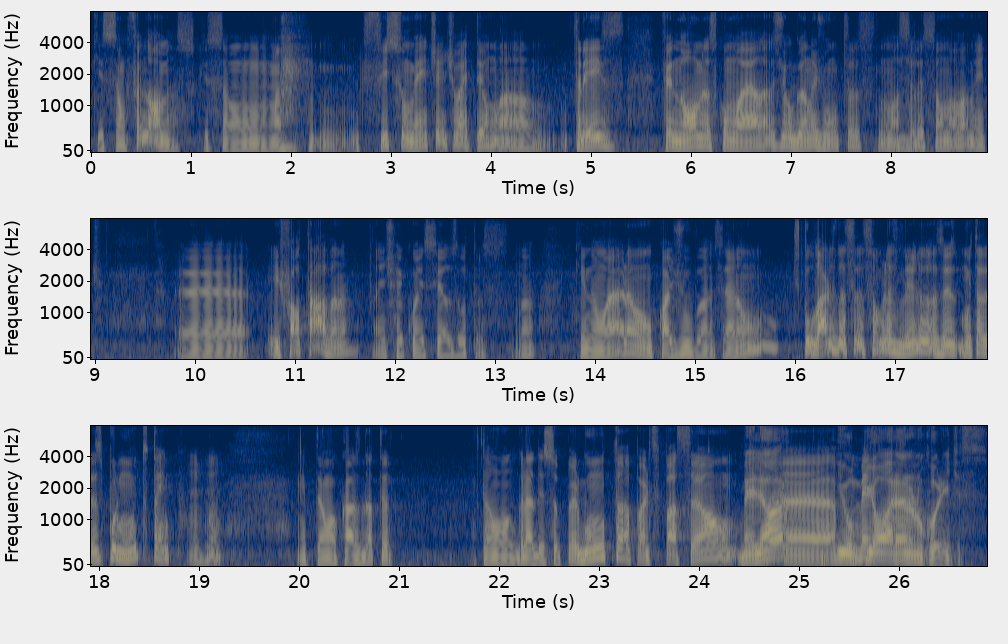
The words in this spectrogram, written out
que são fenômenos, que são. dificilmente a gente vai ter uma, três fenômenos como elas jogando juntas numa uhum. seleção novamente. É, e faltava, né? A gente reconhecer as outras, né? Que não eram coadjuvantes, eram titulares da seleção brasileira, às vezes, muitas vezes por muito tempo. Uhum. Né? Então é o caso da TAM. Então agradeço a pergunta, a participação. Melhor é, e o me... pior ano no Corinthians?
